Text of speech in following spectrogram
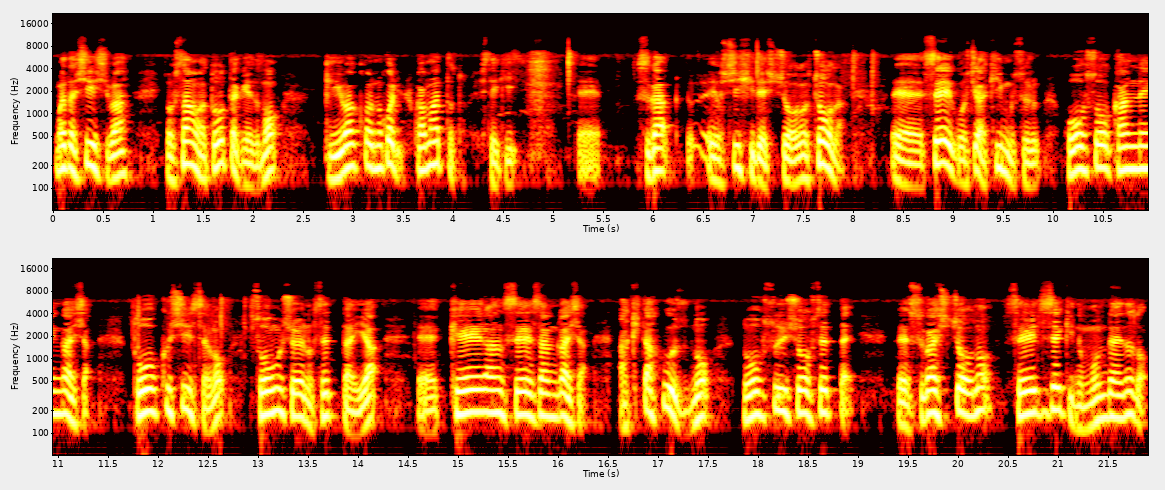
また、支持は予算は通ったけれども、疑惑が残り深まったと指摘。えー、菅義偉首相の長男、えー、聖吾氏が勤務する放送関連会社、東北新社の総務省への接待や、えー、鶏卵生産会社、秋田フーズの農水省接待、えー、菅市長の政治責任の問題など、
